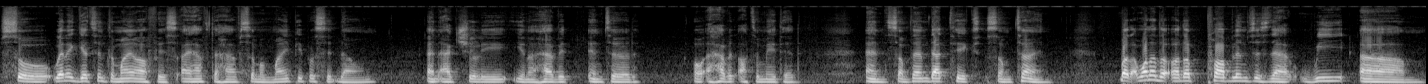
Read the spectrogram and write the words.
So when it gets into my office, I have to have some of my people sit down and actually, you know, have it entered or have it automated. And sometimes that takes some time. But one of the other problems is that we um,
